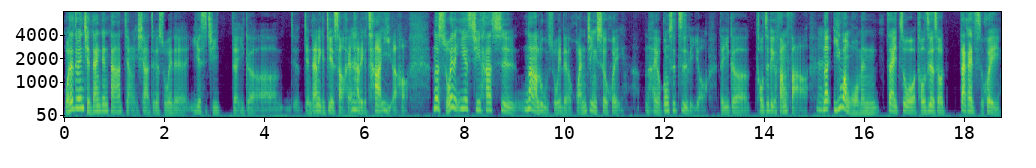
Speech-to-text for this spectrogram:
我在这边简单跟大家讲一下这个所谓的 ESG 的一个呃简单的一个介绍，还有它的一个差异了哈、嗯。那所谓的 ESG 它是纳入所谓的环境、社会还有公司治理哦的一个投资的一个方法啊、哦。嗯、那以往我们在做投资的时候，大概只会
